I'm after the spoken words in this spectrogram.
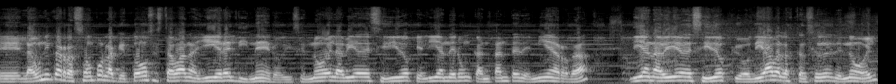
Eh, la única razón por la que todos estaban allí era el dinero. Dice, no, él había decidido que Liam era un cantante de mierda Liam había decidido que odiaba las canciones de Noel.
